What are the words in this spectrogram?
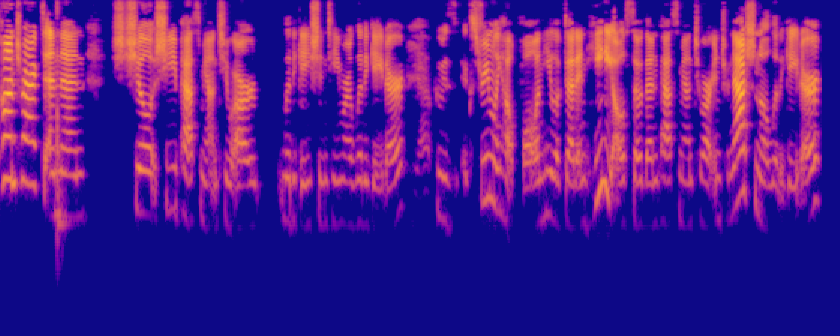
contract, and then she'll she passed me on to our litigation team, our litigator, yep. who's extremely helpful. And he looked at it, and he also then passed me on to our international litigator,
